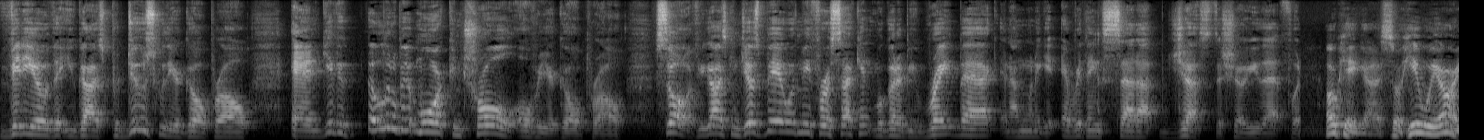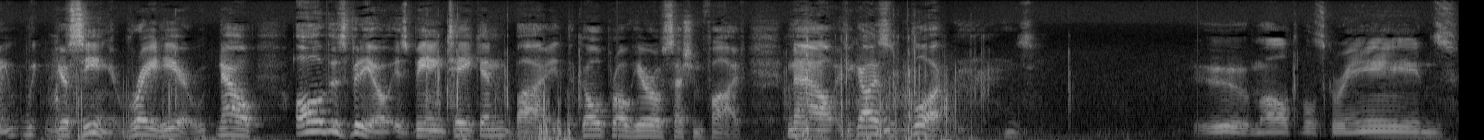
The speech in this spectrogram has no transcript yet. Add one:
video that you guys produce with your GoPro and give you a little bit more control over your GoPro. So if you guys can just bear with me for a second, we're going to be right back and I'm going to get everything set up just to show you that footage. Okay guys, so here we are. You, you're seeing it right here. Now, all this video is being taken by the GoPro Hero Session 5. Now, if you guys look, ooh, multiple screens.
